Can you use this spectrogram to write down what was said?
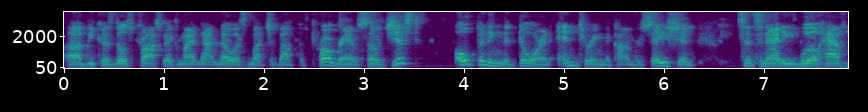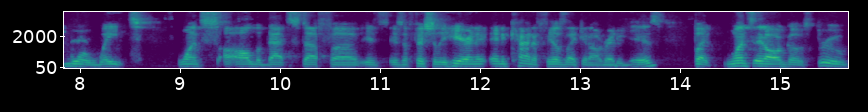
uh, because those prospects might not know as much about the program. So just opening the door and entering the conversation, Cincinnati will have more weight once all of that stuff uh, is, is officially here. And it, and it kind of feels like it already is. But once it all goes through,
